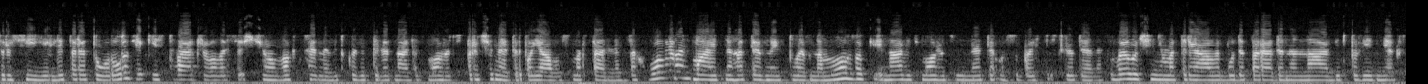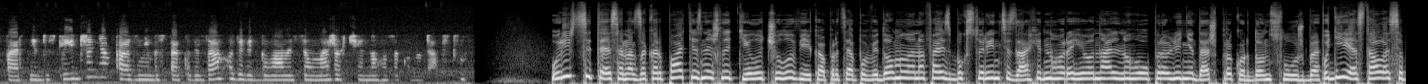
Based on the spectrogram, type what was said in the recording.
з Росії літературу, в якій стверджувалося, що вакцини від COVID-19 можуть спричинити появу смертельних захворювань, мають негативний вплив на мозок і навіть можуть змінити особистість людини. Вилучені матеріали буде передано на відповідні експертні дослідження. Вказані безпекові заходи відбувалися у межах чинного законодавства. У річці Теса на Закарпатті знайшли тіло чоловіка. Про це повідомили на Фейсбук-сторінці Західного регіонального управління Держприкордонслужби. Подія сталася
